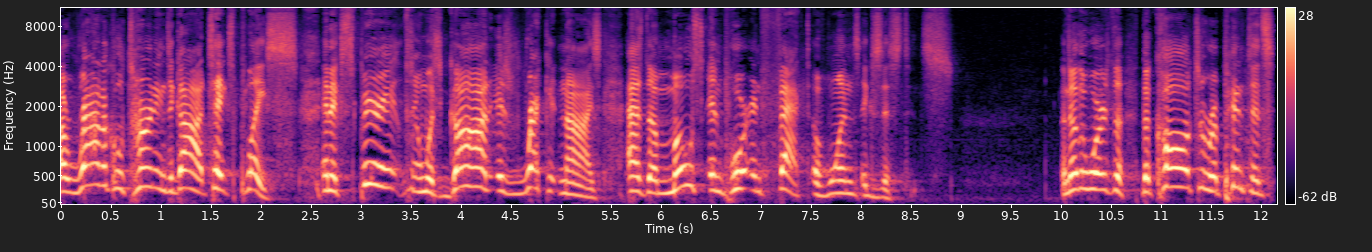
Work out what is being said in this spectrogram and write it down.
a radical turning to God takes place, an experience in which God is recognized as the most important fact of one's existence. In other words, the, the call to repentance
